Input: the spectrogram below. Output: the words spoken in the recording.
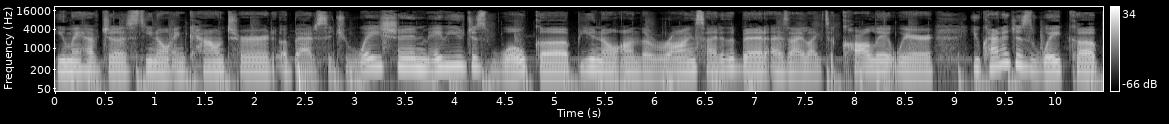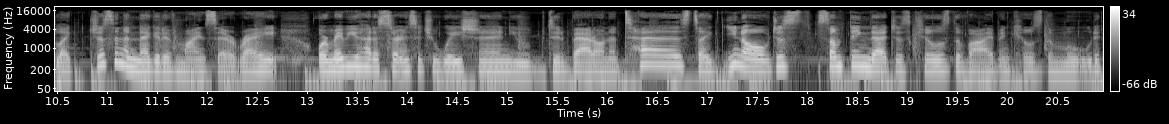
You may have just, you know, encountered a bad situation. Maybe you just woke up, you know, on the wrong side of the bed, as I like to call it, where you kind of just wake up like just in a negative mindset, right? Or maybe you had a certain situation, you did bad on a test, like, you know, just something that just kills the vibe and kills the mood.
